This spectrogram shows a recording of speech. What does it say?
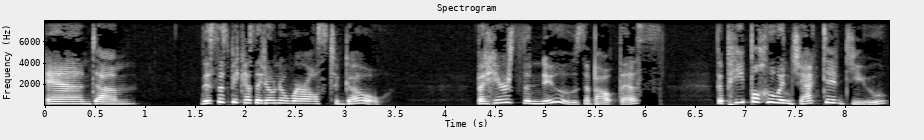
And um, this is because they don't know where else to go. But here's the news about this the people who injected you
